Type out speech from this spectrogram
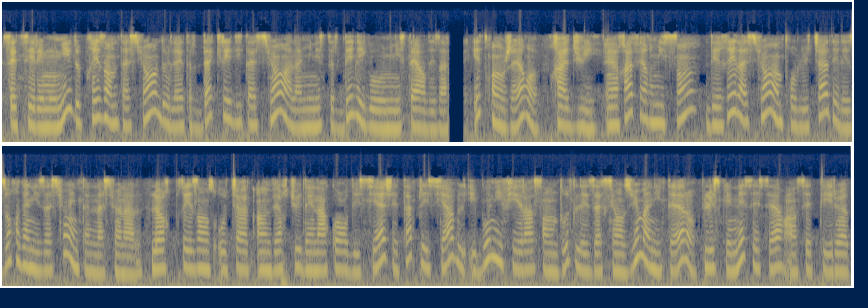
Cette cérémonie de présentation de lettres d'accréditation à la ministre déléguée au ministère des Affaires étrangères traduit un raffermissement des relations entre le Tchad et les organisations internationales. Leur présence au Tchad en vertu d'un accord de siège est appréciable et bonifiera sans doute les actions humanitaires plus que nécessaires en cette période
